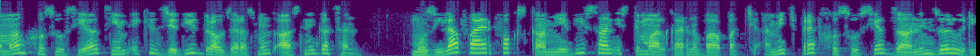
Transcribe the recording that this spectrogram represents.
तमाम खसूसियात यम अकिस जदीद ब्राउजरस मज आसने Mozilla Firefox कामयाबी सान इस्तेमाल करने बापत अमिच प्रत खसूसियत जानन ज़रूरी।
